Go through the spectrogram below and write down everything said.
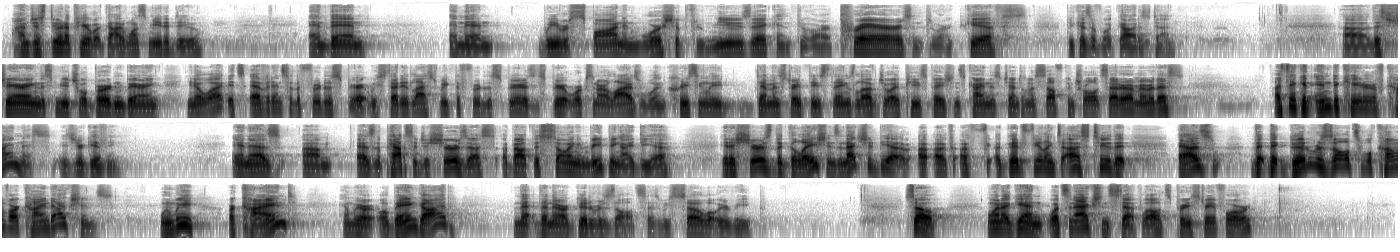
I'm just doing up here what God wants me to do. And then, and then we respond and worship through music and through our prayers and through our gifts because of what God has done. Uh, this sharing, this mutual burden bearing, you know what? It's evidence of the fruit of the Spirit. We studied last week the fruit of the Spirit. As the Spirit works in our lives, we'll increasingly demonstrate these things love, joy, peace, patience, kindness, gentleness, self control, etc. Remember this? I think an indicator of kindness is your giving. And as, um, as the passage assures us about this sowing and reaping idea, it assures the Galatians, and that should be a, a, a, a good feeling to us too, that as that, that good results will come of our kind actions. When we are kind and we are obeying God, then there are good results as we sow what we reap. So, when again, what's an action step? Well, it's pretty straightforward.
